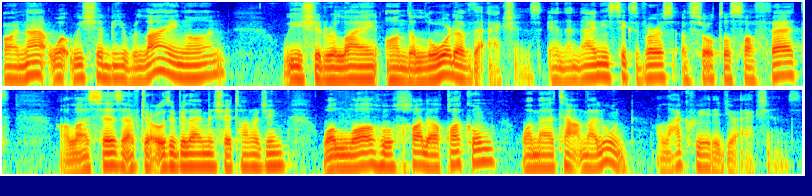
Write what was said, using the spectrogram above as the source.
are not what we should be relying on. We should rely on the Lord of the actions. In the 96th verse of Surah Al-Saffat, Allah says after A'udhu Billahi Min Shaitan Rajim, Wallahu khalaqakum wa ma ta'malun. Allah created your actions.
